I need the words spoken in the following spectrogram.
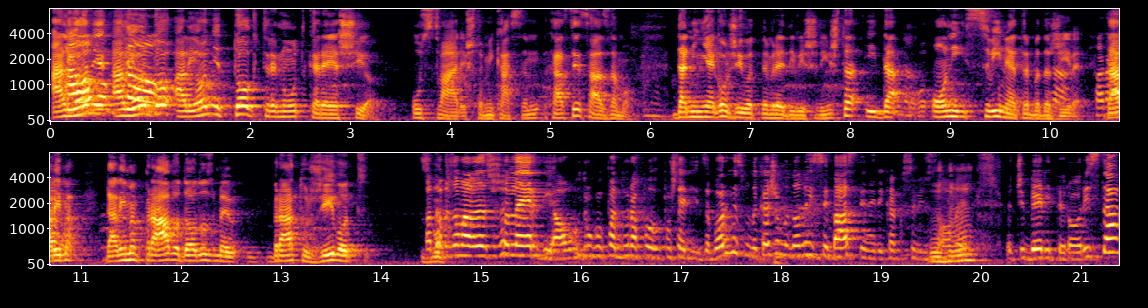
Ali on, je, ali, on to, ali on je tog trenutka rešio, u stvari, što mi kasnije, kasnije saznamo, da ni njegov život ne vredi više ništa i da oni svi ne treba da, Da, žive. pa da, li ima, da li ima pravo da oduzme bratu život Pa dobro, znam, ali da je Lerdi, a ovog drugog pandura po, poštedi. Zaboravili smo da kažemo da onaj Sebastian, ili kako se već zove, znači Beri terorista,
